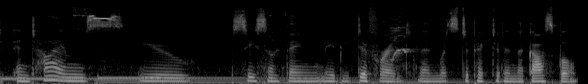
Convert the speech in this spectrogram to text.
And in times you see something maybe different than what's depicted in the gospel.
